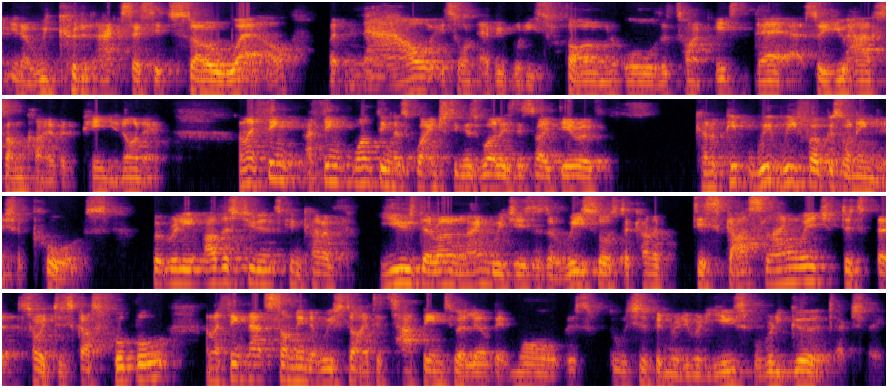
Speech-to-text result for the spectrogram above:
you know, we couldn't access it so well, but now it's on everybody's phone all the time. It's there, so you have some kind of an opinion on it. And I think I think one thing that's quite interesting as well is this idea of kind of people. We, we focus on English, of course, but really other students can kind of use their own languages as a resource to kind of discuss language, dis- uh, sorry, discuss football. And I think that's something that we started to tap into a little bit more, which has been really, really useful, really good, actually.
